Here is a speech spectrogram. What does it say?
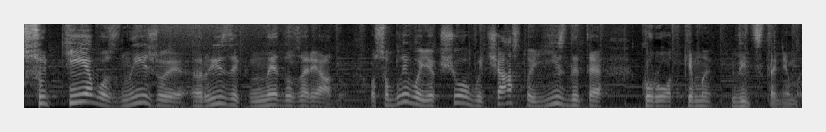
суттєво знижує ризик недозаряду, особливо якщо ви часто їздите короткими відстанями.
